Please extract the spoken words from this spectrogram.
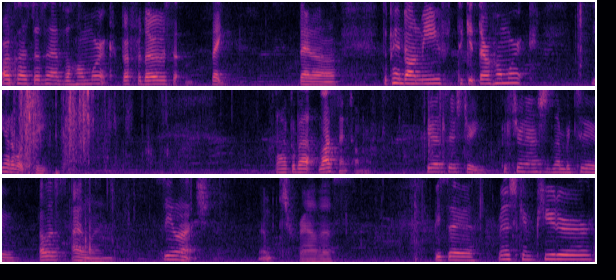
our class doesn't have the homework, but for those that that, that uh depend on me to get their homework, you got a worksheet. Talk about last night's homework. U.S. history. Picture Nations number two. Ellis Island. Sea lunch. I'm Travis. Besides, finished computer.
